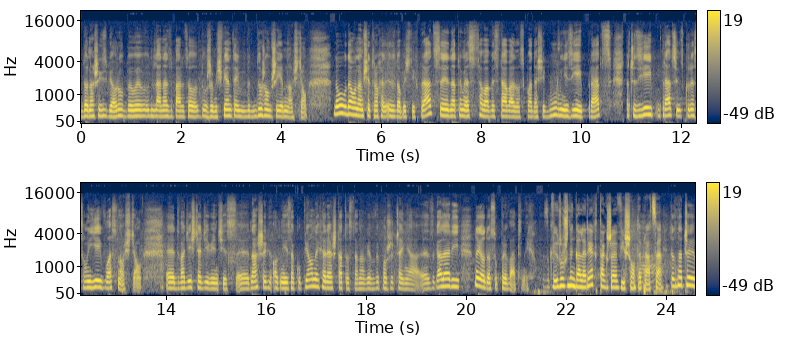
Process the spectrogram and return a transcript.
do naszych zbiorów były dla nas bardzo dużym świętem, i dużą przyjemnością. No, udało nam się trochę zdobyć tych prac, y, natomiast cała wystawa no, składa się głównie z jej prac, znaczy z jej prac, które są jej własnością. E, 29 jest e, naszych, od niej zakupionych, reszta to stanowią wypożyczenia e, z galerii, no i od osób prywatnych. W różnych galeriach także wiszą te prace. To znaczy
